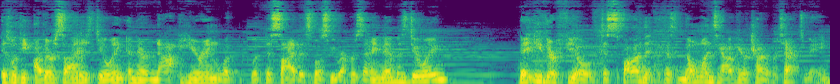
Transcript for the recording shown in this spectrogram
is what the other side is doing, and they're not hearing what, what the side that's supposed to be representing them is doing. They either feel despondent because no one's out here trying to protect me,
